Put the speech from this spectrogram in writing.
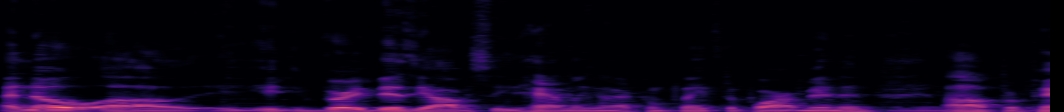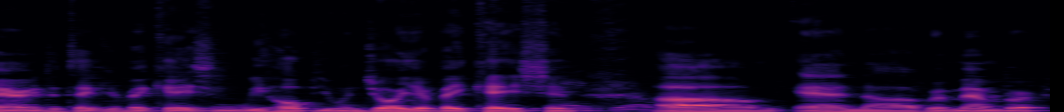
I know uh, you- you're very busy, obviously handling our complaints department and Mm-hmm. uh, preparing to take your vacation. We hope you enjoy your vacation. Thank you. Um, and uh, remember,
